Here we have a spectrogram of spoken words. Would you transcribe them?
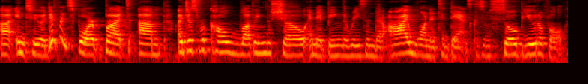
uh, into a different sport. But um, I just recall loving the show and it being the reason that I wanted to dance because it was so beautiful.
